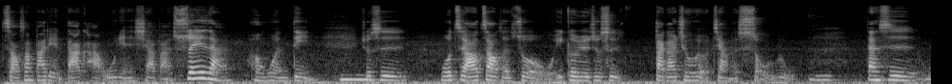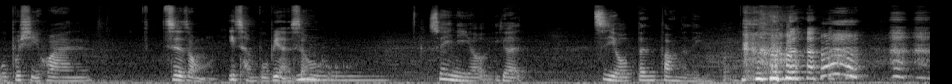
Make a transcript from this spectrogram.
早上八点打卡，五点下班。虽然很稳定，嗯，就是。我只要照着做，我一个月就是大概就会有这样的收入。嗯，但是我不喜欢这种一成不变的生活。嗯，所以你有一个自由奔放的灵魂。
